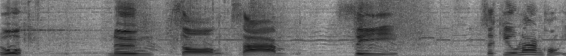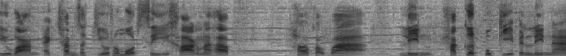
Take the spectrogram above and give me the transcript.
ดู 1 2 3 4 สกิลล่างของอีวานแอคชั่นสกิลทั้งหมด 4 ครั้งนะครับ เท่ากับว่าลิน ถ้าเกิดปุกิเป็นลินนะ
